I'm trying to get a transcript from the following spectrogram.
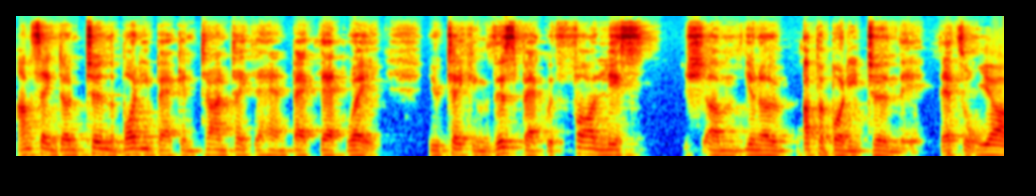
I'm saying don't turn the body back and try and take the hand back that way. You're taking this back with far less, um, you know, upper body turn there. That's all. Yeah,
